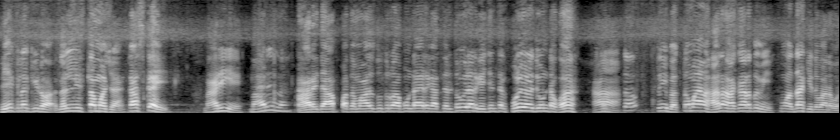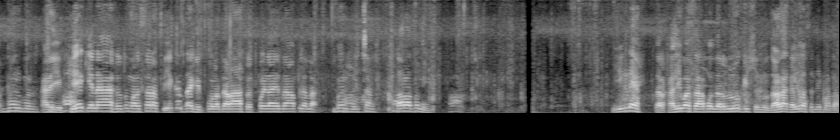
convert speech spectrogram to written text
फेकला किडवा गल्लीच तमाशा. कस काय? भारी आहे. भारी ना? अरे त्या आप्पाचा माझं उतरू आपण डायरेक्ट आपल्याला टू व्हीलर घ्यायची आणि त्याला फोर व्हीलर देऊन टाकू हा? फक्त तुम्ही बघतो माझ्या हाला हा करा तुम्ही. तुम्हाला दाखवतो बरोबर. बरोबर. अरे फेक आहे ना असं तुम्हाला सरा फेकच दाखवत. कोला त्याला असं पडायचं आपल्याला. बरोबर चल. चला तुम्ही. इकडे तर खाली बसा. आपण जरा लोकेशन झाडा खाली बसले बसा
